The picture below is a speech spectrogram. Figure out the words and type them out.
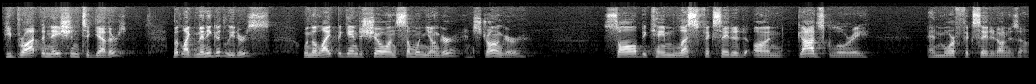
He brought the nation together. But like many good leaders, when the light began to show on someone younger and stronger, Saul became less fixated on God's glory and more fixated on his own.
